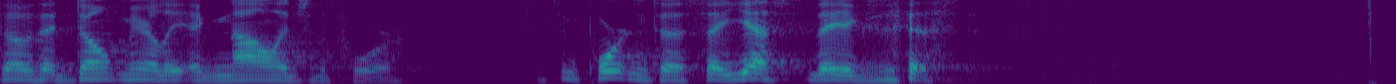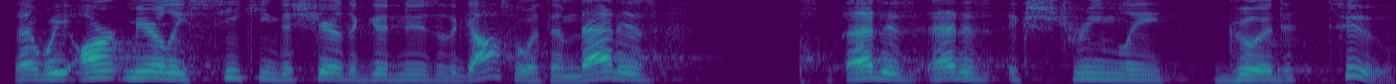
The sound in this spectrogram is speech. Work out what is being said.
though that don't merely acknowledge the poor. It's important to say yes they exist that we aren't merely seeking to share the good news of the gospel with them. That is, that is, that is extremely good too.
